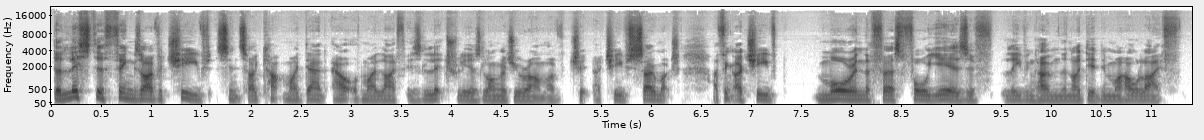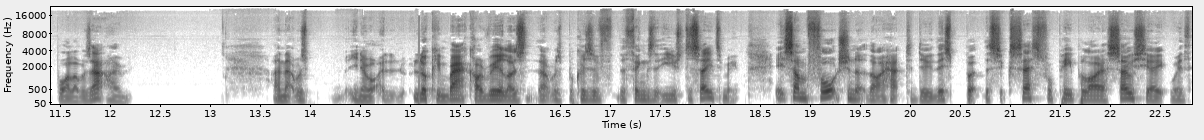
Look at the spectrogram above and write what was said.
the list of things I've achieved since I cut my dad out of my life is literally as long as your arm. I've ch- achieved so much. I think I achieved more in the first four years of leaving home than I did in my whole life while I was at home. And that was you know, looking back, I realized that, that was because of the things that he used to say to me. It's unfortunate that I had to do this, but the successful people I associate with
